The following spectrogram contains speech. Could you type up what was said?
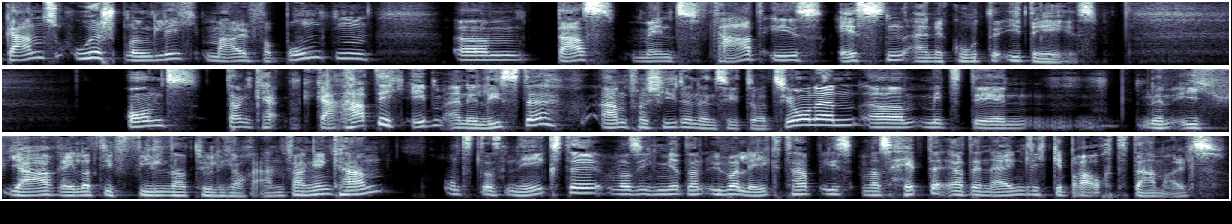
ganz ursprünglich mal verbunden, ähm, dass, wenn es Fahrt ist, Essen eine gute Idee ist. Und dann hatte ich eben eine Liste an verschiedenen Situationen, äh, mit denen ich ja relativ viel natürlich auch anfangen kann. Und das nächste, was ich mir dann überlegt habe, ist, was hätte er denn eigentlich gebraucht damals,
